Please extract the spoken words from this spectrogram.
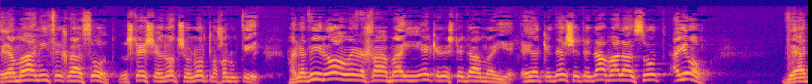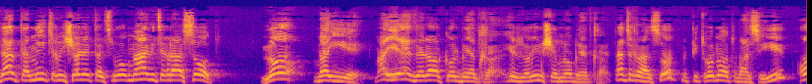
אלא מה אני צריך לעשות. זו שתי שאלות שונות לחלוטין. הנביא לא אומר לך מה יהיה כדי שתדע מה יהיה, אלא כדי שתדע מה לעשות היום. ואדם תמיד צריך לשאול את עצמו מה אני צריך לעשות. לא מה יהיה. מה יהיה זה לא הכל בידך, יש דברים שהם לא בידך. אתה צריך לעשות בפתרונות מעשיים, או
